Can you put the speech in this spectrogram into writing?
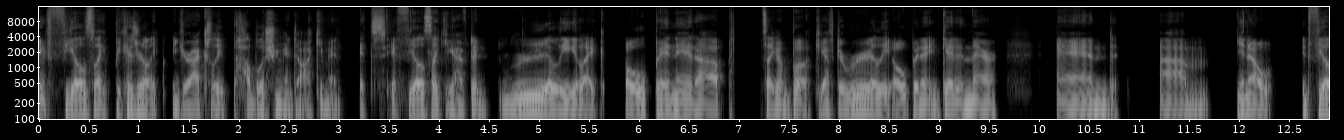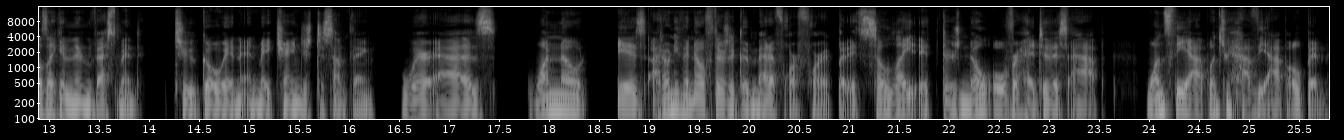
it feels like because you're like you're actually publishing a document it's it feels like you have to really like open it up it's like a book you have to really open it and get in there and um you know it feels like an investment to go in and make changes to something whereas OneNote is I don't even know if there's a good metaphor for it, but it's so light. It, there's no overhead to this app. Once the app, once you have the app open,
